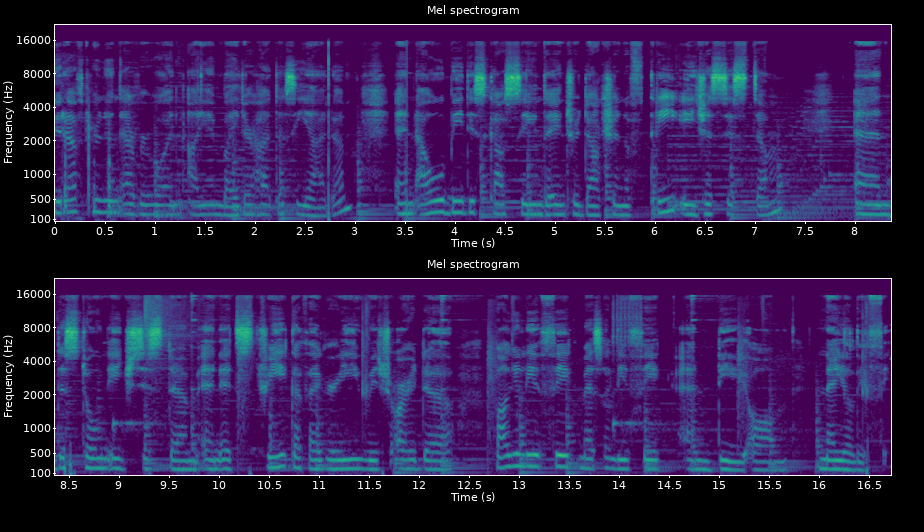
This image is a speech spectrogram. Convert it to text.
Good afternoon, everyone. I am Bai Tarhata C. Adam, and I will be discussing the introduction of three ages system and the Stone Age system and its three category, which are the Paleolithic, Mesolithic, and the um, Neolithic.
